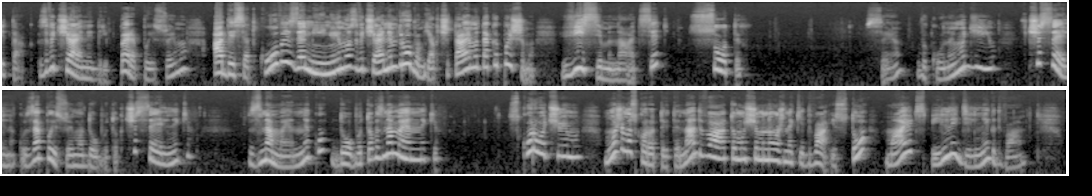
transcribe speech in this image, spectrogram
І так, звичайний дріб переписуємо, а десятковий замінюємо звичайним дробом. Як читаємо, так і пишемо. 18 сотих. Все, виконуємо дію. В чисельнику записуємо добуток чисельників, в знаменнику добуток знаменників. Скорочуємо. Можемо скоротити на 2, тому що множники 2 і 100 мають спільний дільник 2.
